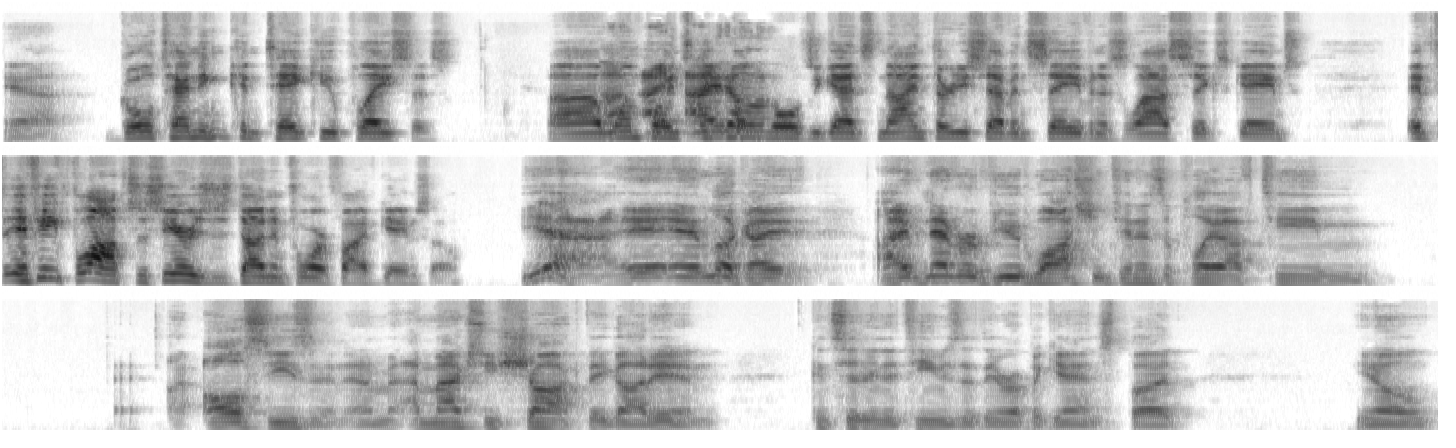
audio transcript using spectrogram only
Yeah. Goaltending can take you places. Uh, one point six goals against, nine thirty seven save in his last six games. If if he flops, the series is done in four or five games. Though. Yeah, and look, I I've never viewed Washington as a playoff team uh, all season. and I'm I'm actually shocked they got in, considering the teams that they were up against. But you know,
